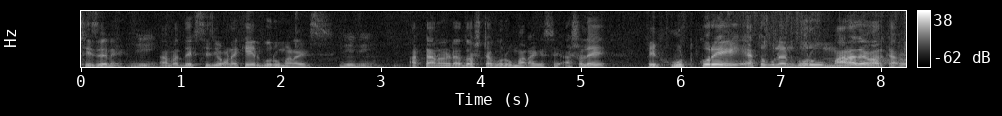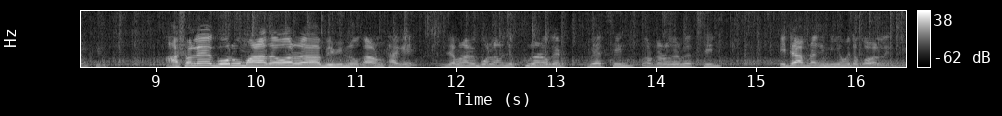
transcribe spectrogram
সিজনে। আমরা দেখছি যে অনেকের গরু মারা গেছে। জি জি। আটটা নয়টা দশটা গরু মারা গেছে। আসলে এই হুট করে এতগুলান গরু মারা যাওয়ার কারণ কি? আসলে গরু মারা দেওয়ার বিভিন্ন কারণ থাকে। যেমন আমি বললাম যে খুরা রোগের ভ্যাকসিন তরকার রোগের ভ্যাকসিন এটা আপনাকে নিয়মিত করা লাগবে।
